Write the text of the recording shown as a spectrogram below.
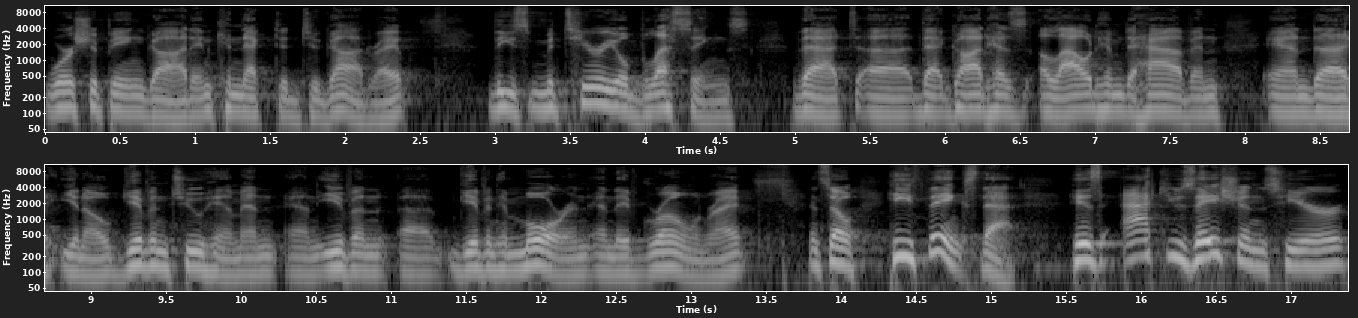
worshiping God and connected to God, right? These material blessings that, uh, that God has allowed him to have and, and uh, you know, given to him and, and even uh, given him more, and, and they've grown, right? And so he thinks that. His accusations here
